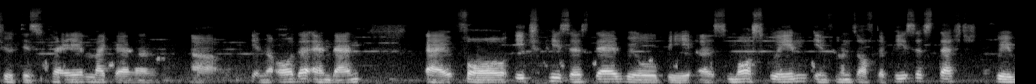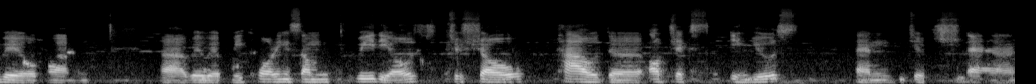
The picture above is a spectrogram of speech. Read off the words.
to display like a uh, in order, and then uh, for each pieces there will be a small screen in front of the pieces that we will um, uh, we will be recording some videos to show how the objects in use and to uh,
